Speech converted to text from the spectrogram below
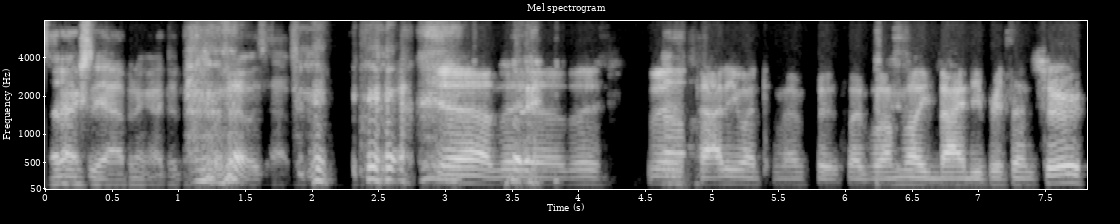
Is that actually happening? I didn't know that was happening. yeah, they, uh, they, they, uh, Patty went to Memphis. I'm like 90% sure.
